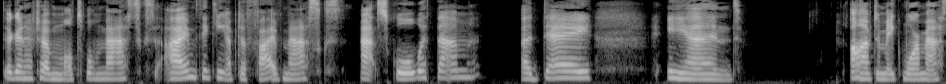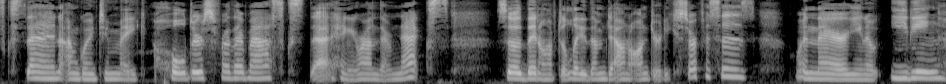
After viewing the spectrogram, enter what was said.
they're going to have to have multiple masks. I'm thinking up to five masks at school with them a day. And I'll have to make more masks then. I'm going to make holders for their masks that hang around their necks so they don't have to lay them down on dirty surfaces when they're, you know, eating.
